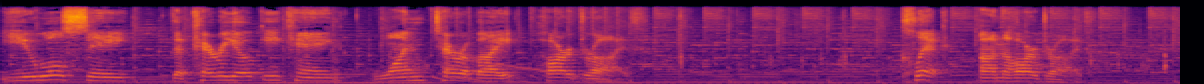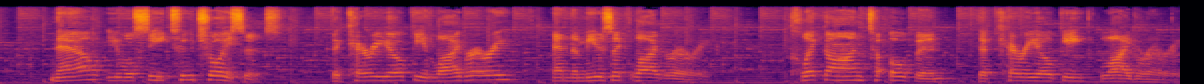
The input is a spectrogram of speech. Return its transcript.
you will see the Karaoke King 1 terabyte hard drive. Click on the hard drive. Now you will see two choices, the karaoke library and the music library. Click on to open the karaoke library.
